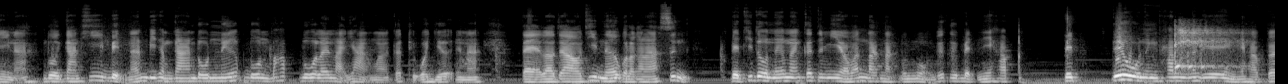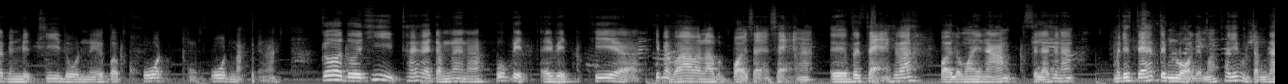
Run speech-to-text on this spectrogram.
นี่นะ โดยการที่เบ็ดนั้นมีทำการโดนเนิร์ฟโดนบัฟโดนอะไรหลายอย่างมา ก็ถือว่าเยอะเนี่ยนะ แต่เราจะเอาที่เนิร์ฟก่อนแล้วกันนะ ซึ่งเบ็ดที่โดนเนิร์ฟนั้นก็จะมีแบบว่าหนักๆหน่วงๆก็คือเบ็ดนี้ครับ เบ็ดเดียวหนึ่งพันนั่นเองนะครับ ก็เป็นเบ็ดที่โดนเนิร์ฟแบบโคตรของโคตรหนักเลยนะ ก็โดยที่ถ้าใครจำได้นะ พวกเบ็ดไอเบ็ดที่ที่แบบว่าเวลาปล่อยแสงแสงอะ เออเป็นแสงใช่ปะปล่อยลงมาในน้ำเสร็จแล้วใช่ไหม มันจะแจ๊เต็มหลอดเลยมั้งถ้าที่ผมจำได้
